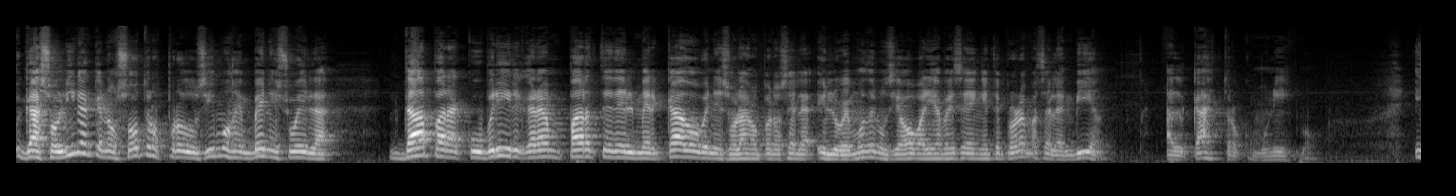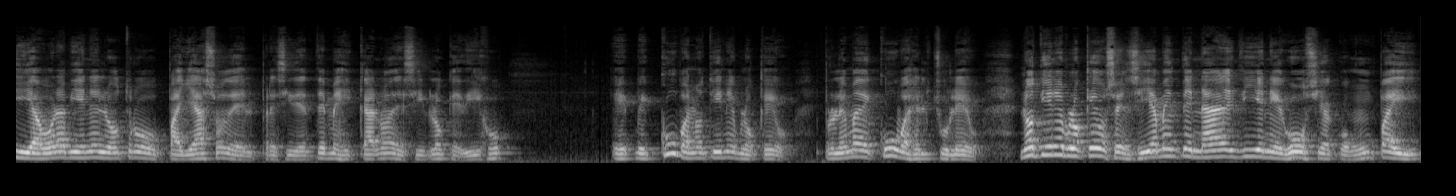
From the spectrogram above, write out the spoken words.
gasolina que nosotros producimos en Venezuela da para cubrir gran parte del mercado venezolano, pero se y lo hemos denunciado varias veces en este programa, se la envían al Castro comunismo. Y ahora viene el otro payaso del presidente mexicano a decir lo que dijo. Eh, eh, Cuba no tiene bloqueo. El problema de Cuba es el chuleo. No tiene bloqueo, sencillamente nadie negocia con un país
